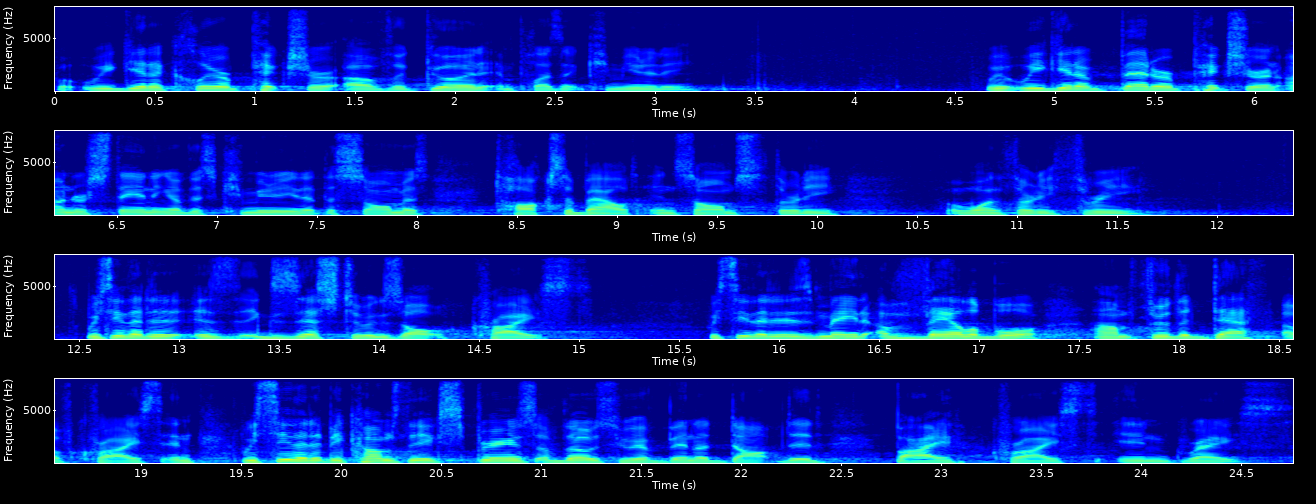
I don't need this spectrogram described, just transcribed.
we get a clear picture of the good and pleasant community. We, we get a better picture and understanding of this community that the psalmist talks about in Psalms 30, 133. We see that it is, exists to exalt Christ. We see that it is made available um, through the death of Christ. And we see that it becomes the experience of those who have been adopted by Christ in grace.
